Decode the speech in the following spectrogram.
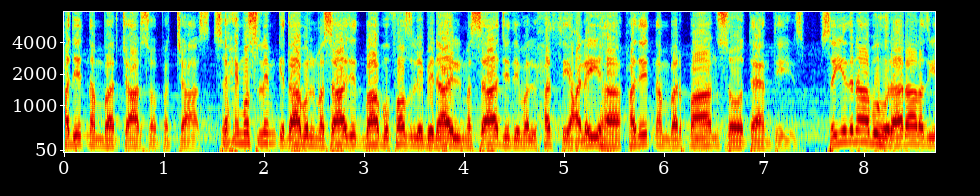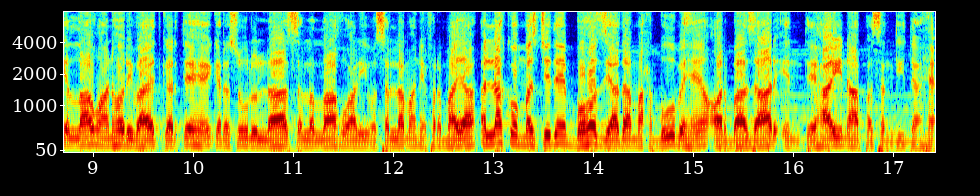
حدیث نمبر 450 صحیح مسلم، کتاب المساجد، باب فضل بناء المساجد والحث علیہا، حدیث نمبر پانچ سو تینتیس۔ سیدنا ابو حرارہ رضی اللہ عنہ روایت کرتے ہیں کہ رسول اللہ صلی اللہ علیہ وسلم نے فرمایا، اللہ کو مسجدیں بہت زیادہ محبوب ہیں اور بازار انتہائی ناپسندیدہ ہیں۔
